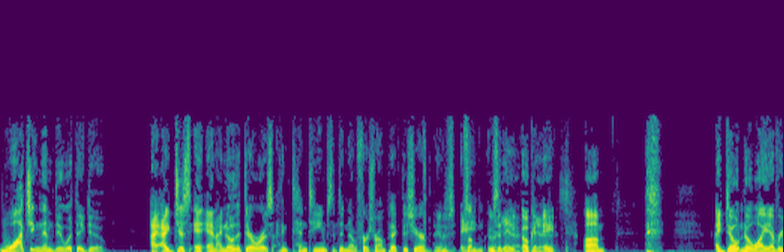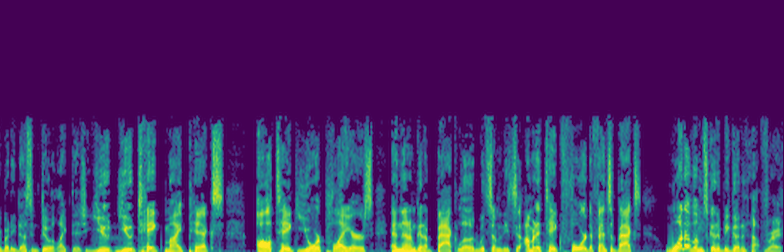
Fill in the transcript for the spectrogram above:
watching them do what they do, I, I just and, and I know that there was I think ten teams that didn't have a first round pick this year. It was eight, it was at eight. okay, yeah. eight. Um, I don't know why everybody doesn't do it like this. You you take my picks. I'll take your players, and then I'm going to backload with some of these. I'm going to take four defensive backs. One of them's going to be good enough. Right.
